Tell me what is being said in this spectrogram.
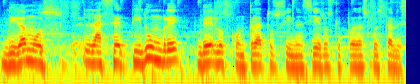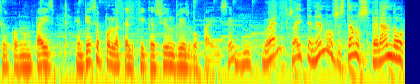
digamos, la certidumbre de los contratos financieros que puedas tú establecer con un país. Empieza por la calificación riesgo país. ¿eh? Bueno, pues ahí tenemos, estamos esperando.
